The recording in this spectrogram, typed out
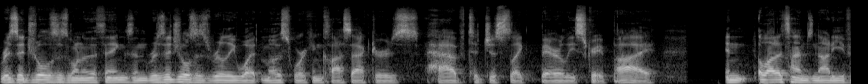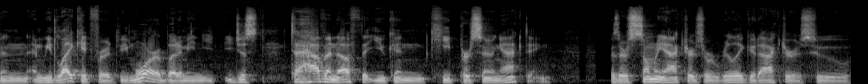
residuals is one of the things, and residuals is really what most working class actors have to just like barely scrape by. And a lot of times, not even, and we'd like it for it to be more, but I mean, you, you just to have enough that you can keep pursuing acting because there's so many actors who are really good actors who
